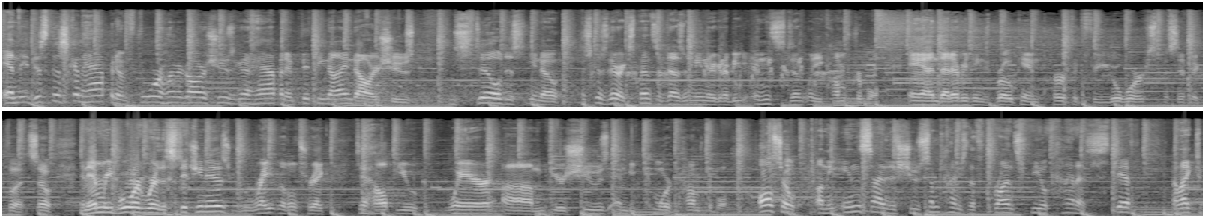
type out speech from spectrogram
and this, this can happen and $400 shoes, are gonna happen and $59 shoes. And still just, you know, just because they're expensive doesn't mean they're gonna be instantly comfortable and that everything's broken perfect for your specific foot. So an emery board where the stitching is, great little trick to help you wear um, your shoes and be more comfortable. Also, on the inside of the shoe, sometimes the fronts feel kind of stiff. I like to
